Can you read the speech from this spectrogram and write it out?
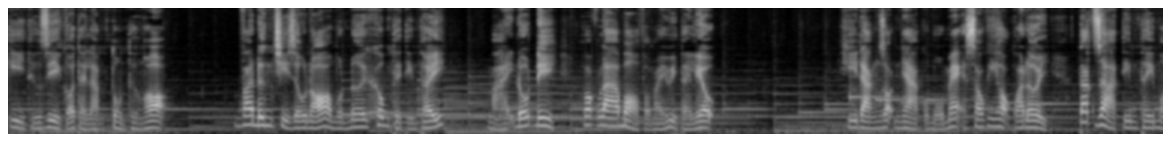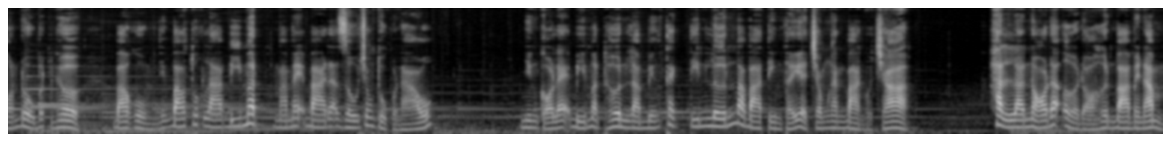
kỳ thứ gì có thể làm tổn thương họ. Và đừng chỉ giấu nó ở một nơi không thể tìm thấy, mà hãy đốt đi hoặc là bỏ vào máy hủy tài liệu. Khi đang dọn nhà của bố mẹ sau khi họ qua đời, tác giả tìm thấy món đồ bất ngờ, bao gồm những bao thuốc lá bí mật mà mẹ bà đã giấu trong tủ quần áo. Nhưng có lẽ bí mật hơn là miếng thạch tín lớn mà bà tìm thấy ở trong ngăn bàn của cha. Hẳn là nó đã ở đó hơn 30 năm,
